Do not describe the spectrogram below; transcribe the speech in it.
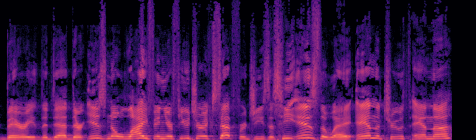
bury the dead. There is no life in your future except for Jesus. He is the way and the truth and the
